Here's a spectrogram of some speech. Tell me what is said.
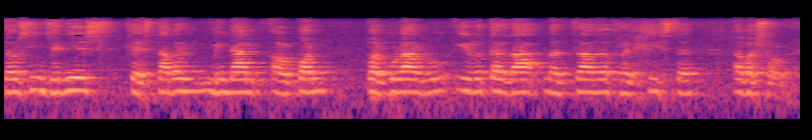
dels enginyers que estaven minant el pont per volar-lo i retardar l'entrada franquista a Barcelona.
